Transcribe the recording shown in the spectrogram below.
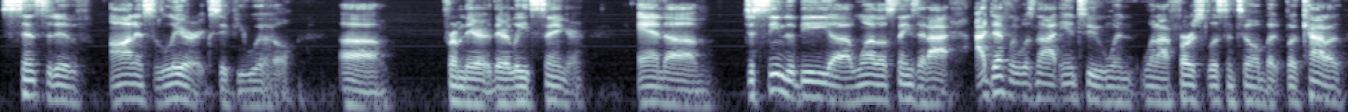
sensitive, honest lyrics, if you will, uh, from their their lead singer, and um, just seemed to be uh, one of those things that I I definitely was not into when when I first listened to them, but but kind of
